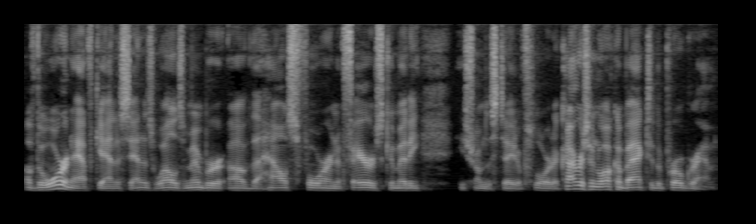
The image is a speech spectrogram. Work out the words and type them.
of the war in Afghanistan, as well as a member of the House Foreign Affairs Committee. He's from the state of Florida. Congressman, welcome back to the program.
